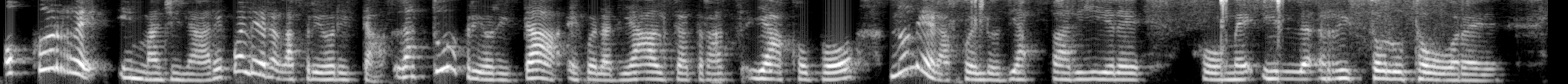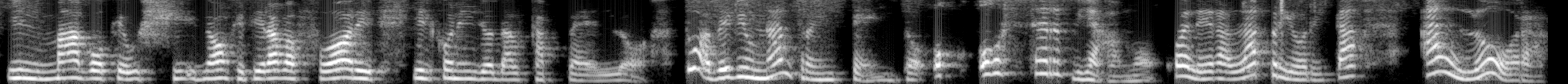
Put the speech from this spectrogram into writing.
occorre immaginare qual era la priorità. La tua priorità e quella di Alcatraz, Jacopo, non era quello di apparire come il risolutore, il mago che, uscì, no? che tirava fuori il coniglio dal cappello. Tu avevi un altro intento. osserviamo qual era la priorità allora.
